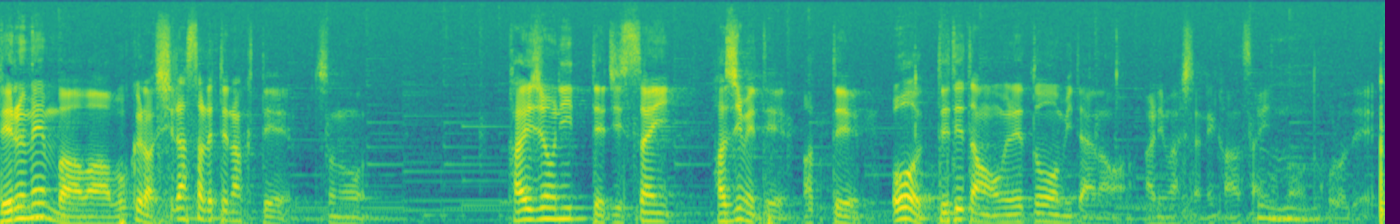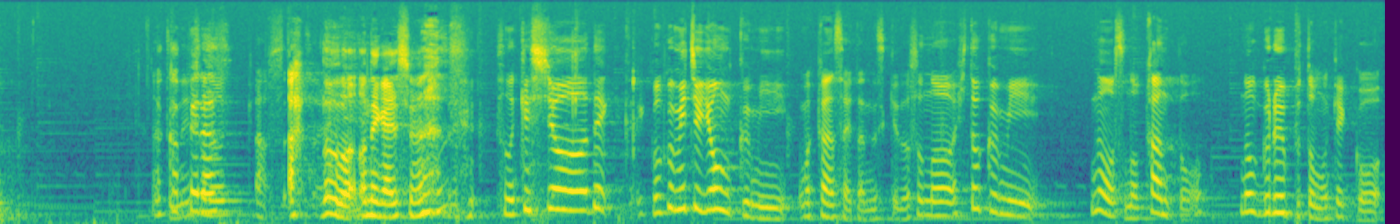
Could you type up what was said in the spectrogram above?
出るメンバーは僕ら知らされてなくてその会場に行って実際初めて会って「お出てたんおめでとう」みたいなのはありましたね関西のところで。アカペラ。ああどうぞお願いします。その決勝で5組中4組、まあ、関西いたんですけどその1組のその関東のグループとも結構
